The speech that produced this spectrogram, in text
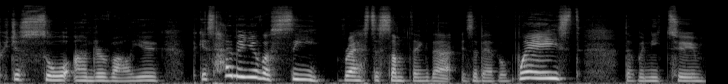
we just so undervalue because how many of us see rest as something that is a bit of a waste, that we need to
